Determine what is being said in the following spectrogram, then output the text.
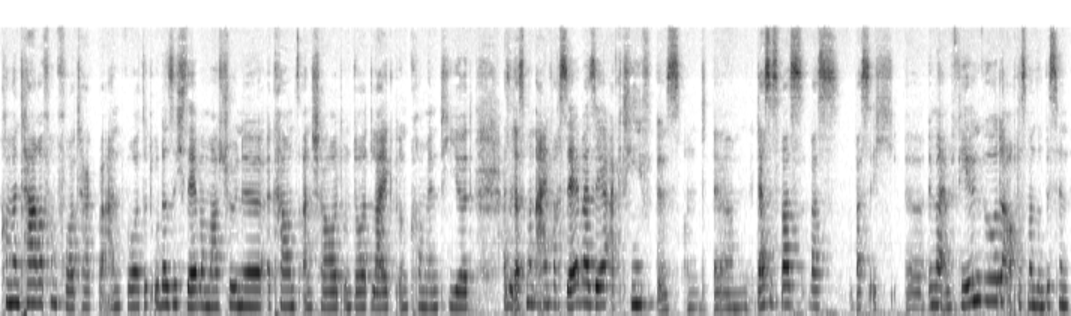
Kommentare vom Vortag beantwortet oder sich selber mal schöne Accounts anschaut und dort liked und kommentiert. Also, dass man einfach selber sehr aktiv ist und ähm, das ist was, was, was ich äh, immer empfehlen würde, auch dass man so ein bisschen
